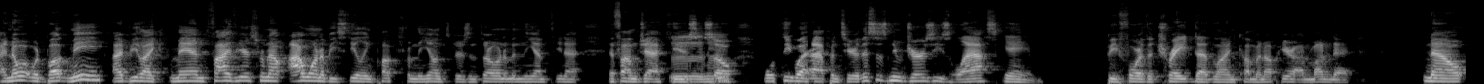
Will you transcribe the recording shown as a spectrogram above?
I know it would bug me. I'd be like, man, five years from now, I want to be stealing pucks from the youngsters and throwing them in the empty net if I'm Jack Hughes. Mm-hmm. So we'll see what happens here. This is New Jersey's last game before the trade deadline coming up here on Monday. Now,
